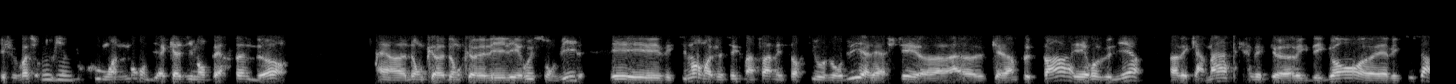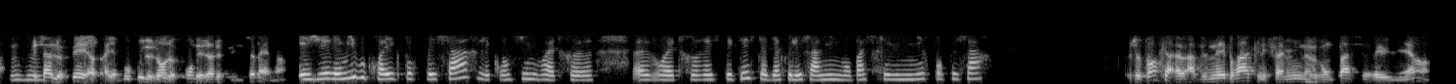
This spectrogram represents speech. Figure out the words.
et je vois surtout qu'il y a beaucoup moins de monde. Il y a quasiment personne dehors. Euh, donc, donc les, les, rues sont vides. Et effectivement, moi, je sais que ma femme est sortie aujourd'hui, aller acheter euh, un peu de pain et revenir avec un masque, avec, euh, avec des gants euh, et avec tout ça. Mhm. Et ça, le fait, il y a beaucoup de gens le font déjà depuis une semaine. Hein. Et Jérémy, vous croyez que pour Pessar, les consignes vont être, euh, vont être respectées, c'est-à-dire que les familles ne vont pas se réunir pour Pessar Je pense qu'à Bnebrak, les familles ne vont pas se réunir.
